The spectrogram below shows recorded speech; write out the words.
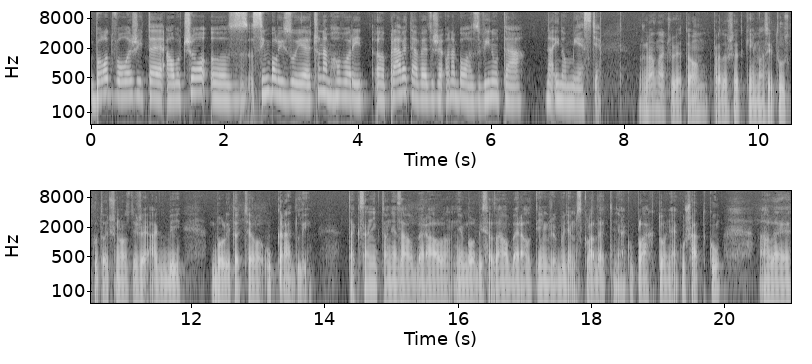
Bolo dôležité, alebo čo e, symbolizuje, čo nám hovorí e, práve tá vec, že ona bola zvinutá na inom mieste. Už naznačuje to predovšetkým asi tú skutočnosť, že ak by boli to telo ukradli, tak sa nikto nezaoberal, nebol by sa zaoberal tým, že budem skladať nejakú plachtu, nejakú šatku, ale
